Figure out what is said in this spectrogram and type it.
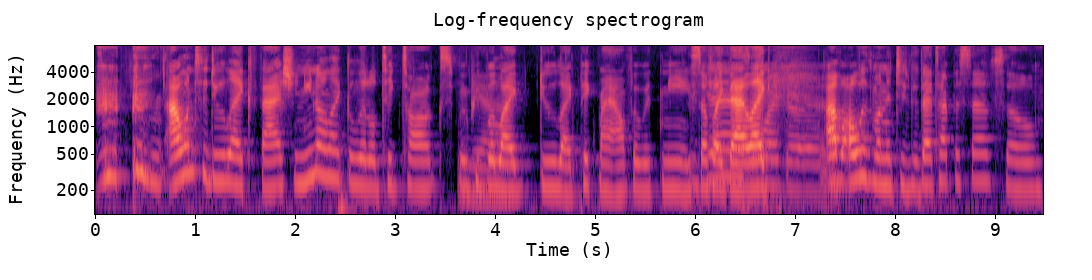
I want to do like fashion, you know, like the little TikToks where people like do like pick my outfit with me, stuff like that. Like oh. I've always wanted to do that type of stuff. So,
